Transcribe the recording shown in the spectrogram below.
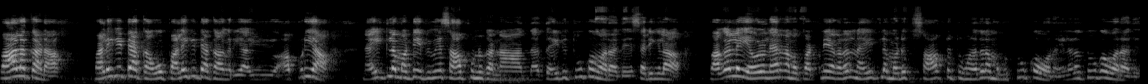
பாலக்காடா? பழகிட்டாக்கா? ஓ பழகிட்டாக்காங்கறியா? ஐயோ அப்படியா? நைட்டில் மட்டும் எப்பயுமே சாப்பிடணுக்கண்ணா நைட்டு தூக்கம் வராது. சரிங்களா? பகலில் எவ்வளோ நேரம் நம்ம பட்னியாக கடல் நைட்டில் மட்டும் சாப்பிட்டு தூங்குனது நமக்கு தூக்கம் வரும். இல்லைன்னா தூக்கம் வராது.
